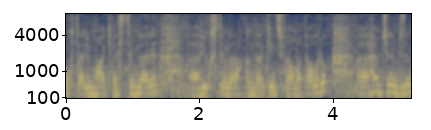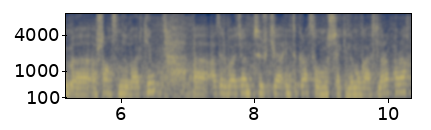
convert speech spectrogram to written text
müxtəlif mühakimə sistemləri, hüquq sistemləri haqqında geniş məlumat alırıq. Həmçinin bizim şansımız var ki, ə, Azərbaycan Türkiyə inteqrasiya olmuş şəkildə müqayisələr aparaq,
